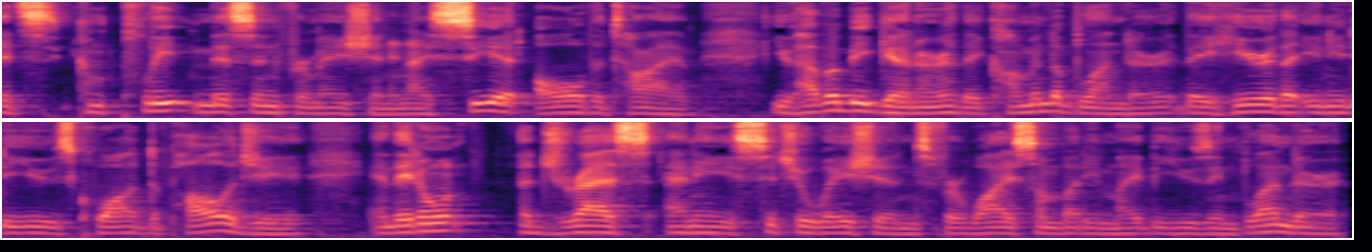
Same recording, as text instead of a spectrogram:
it's complete misinformation and I see it all the time. You have a beginner, they come into Blender, they hear that you need to use quad topology and they don't address any situations for why somebody might be using Blender.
